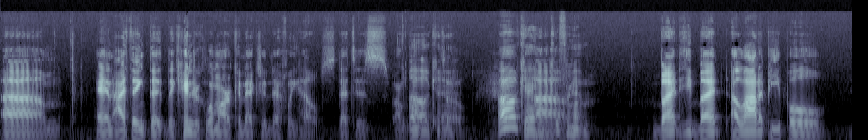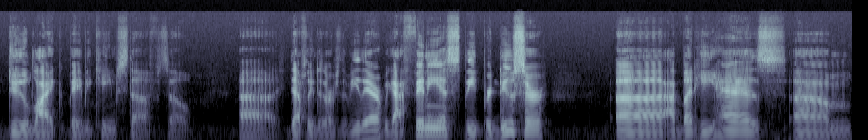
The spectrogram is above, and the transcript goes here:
um, and I think that the Kendrick Lamar connection definitely helps. That's his uncle. Oh, okay. So, Oh, okay, Uh, good for him. But he but a lot of people do like Baby Keem stuff, so uh, he definitely deserves to be there. We got Finneas, the producer, uh, but he has um,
